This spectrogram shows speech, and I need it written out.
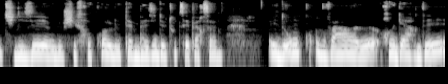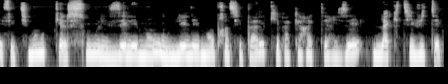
utiliser le chiffre quoi, le thème basique de toutes ces personnes. Et donc, on va regarder effectivement quels sont les éléments ou l'élément principal qui va caractériser l'activité.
